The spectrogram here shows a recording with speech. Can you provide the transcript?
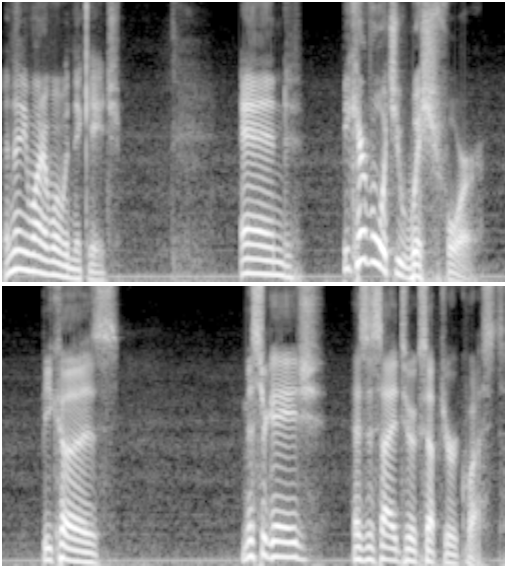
and then he wanted one with Nick Gage. And be careful what you wish for, because Mr. Gage has decided to accept your request.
